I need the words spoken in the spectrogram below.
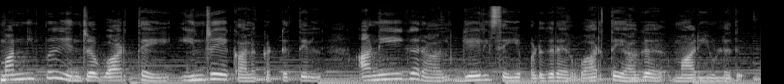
மன்னிப்பு என்ற வார்த்தை இன்றைய காலகட்டத்தில் அநேகரால் கேலி செய்யப்படுகிற வார்த்தையாக மாறியுள்ளது.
